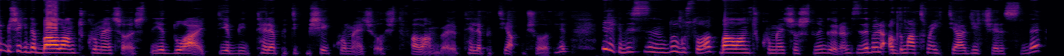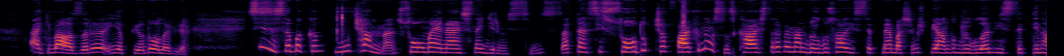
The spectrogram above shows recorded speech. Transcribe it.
Ya bir şekilde bağlantı kurmaya çalıştı ya dua etti ya bir telepatik bir şey kurmaya çalıştı falan böyle telepati yapmış olabilir. Bir şekilde sizin duygusal olarak bağlantı kurmaya çalıştığını görüyorum. Size böyle adım atma ihtiyacı içerisinde belki bazıları yapıyor da olabilir. Siz ise bakın mükemmel soğuma enerjisine girmişsiniz. Zaten siz soğudukça farkında mısınız? Karşı taraf hemen duygusal hissetmeye başlamış. Bir anda duyguların hissettiğini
